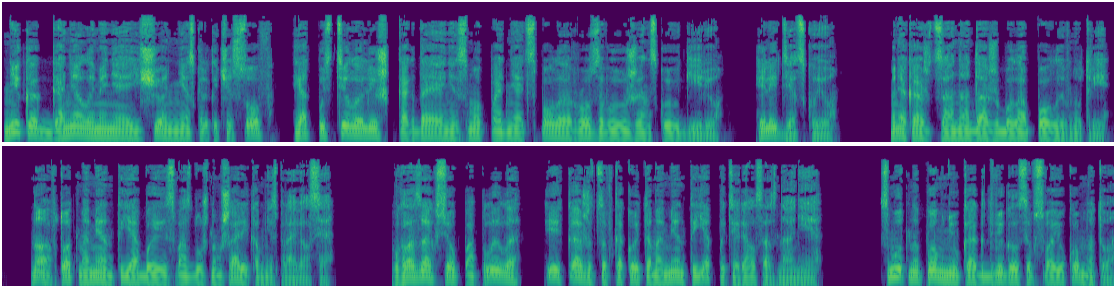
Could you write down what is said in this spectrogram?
Ника гоняла меня еще несколько часов и отпустила лишь, когда я не смог поднять с пола розовую женскую гирю. Или детскую. Мне кажется, она даже была полой внутри. но в тот момент я бы и с воздушным шариком не справился. В глазах все поплыло, и, кажется, в какой-то момент я потерял сознание. Смутно помню, как двигался в свою комнату,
